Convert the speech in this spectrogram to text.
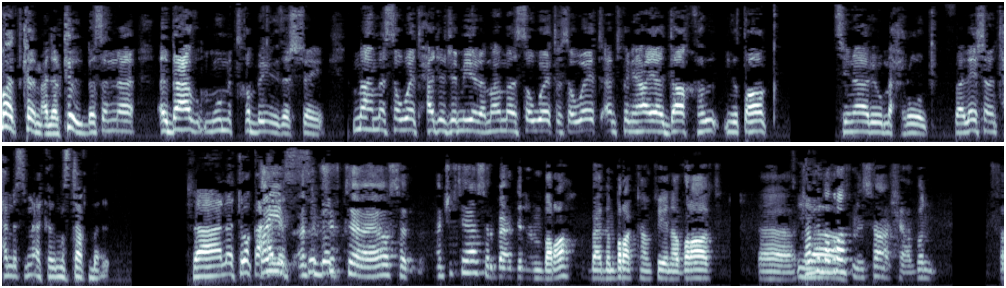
ما أتكلم عن الكل بس إن البعض مو متقبلين ذا الشيء. مهما سويت حاجة جميلة مهما سويت وسويت أنت في النهاية داخل نطاق سيناريو محروق. فليش أنا أتحمس معك للمستقبل؟ هذا طيب أنت شفت يا ياسر أنت شفت يا ياسر بعد المباراة؟ بعد المباراة كان في نظرات آه كان في. نظرات من ساشا أظن. ف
